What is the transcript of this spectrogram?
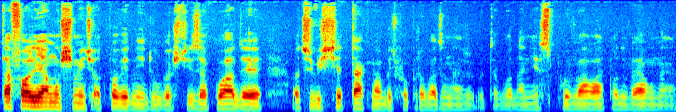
Ta folia musi mieć odpowiedniej długości zakłady, Oczywiście tak ma być poprowadzone, żeby ta woda nie spływała pod wełnę,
